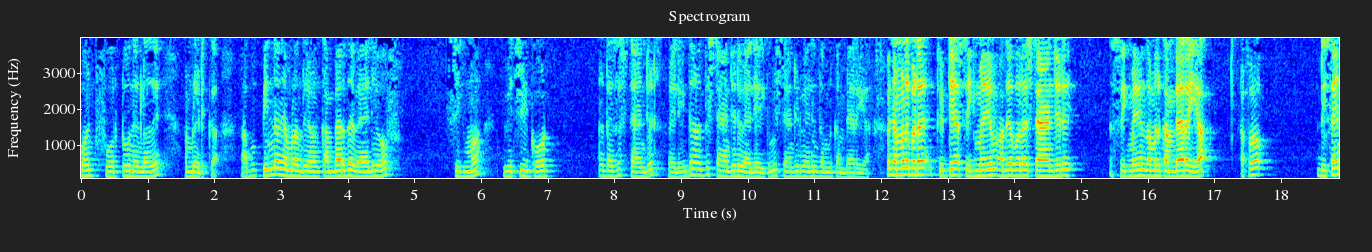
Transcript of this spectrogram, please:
പോയിന്റ് ഫോർ ടു എന്നുള്ളത് നമ്മൾ എടുക്കുക അപ്പോൾ പിന്നെ നമ്മൾ എന്ത് ചെയ്യണം compare the value of sigma which we got as a standard value ഇതാണ് ഇത് സ്റ്റാൻഡേർഡ് വാല്യൂ ആയിരിക്കും. ഈ സ്റ്റാൻഡേർഡ് വാല്യൂ നമ്മൾ കമ്പയർ ചെയ്യുക. അപ്പൊ നമ്മളിവിടെ കിട്ടിയ സിഗ്മയും അതേപോലെ സ്റ്റാൻഡേർഡ് സിഗ്മയും തമ്മിൽ കമ്പയർ ചെയ്യുക. അപ്പോൾ ഡിസൈൻ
